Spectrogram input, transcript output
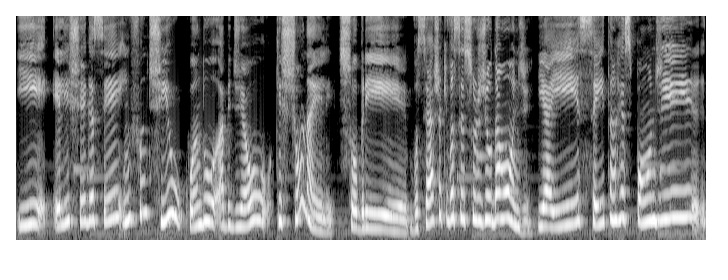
e ele chega a ser infantil quando Abdiel questiona ele sobre você acha que você surgiu da onde? E aí Satan responde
